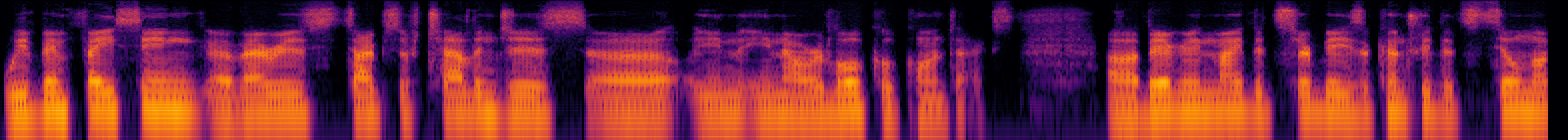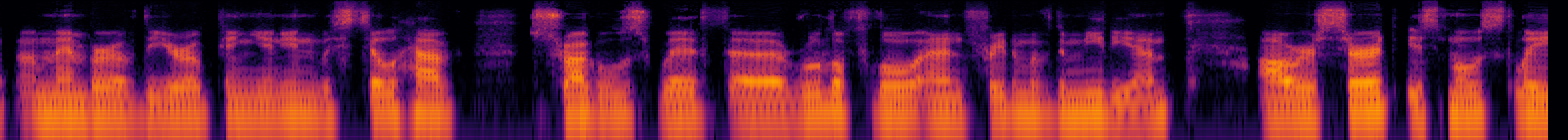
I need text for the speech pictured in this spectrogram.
we've been facing uh, various types of challenges uh, in in our local context. bearing in mind that Serbia is a country that's still not a member of the European Union, we still have struggles with rule of law and freedom of the media. Our CERT is mostly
